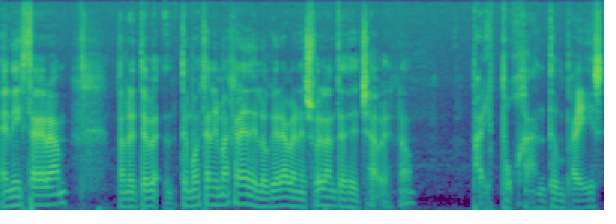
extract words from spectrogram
en Instagram donde te, te muestran imágenes de lo que era Venezuela antes de Chávez, ¿no? País pujante, un país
